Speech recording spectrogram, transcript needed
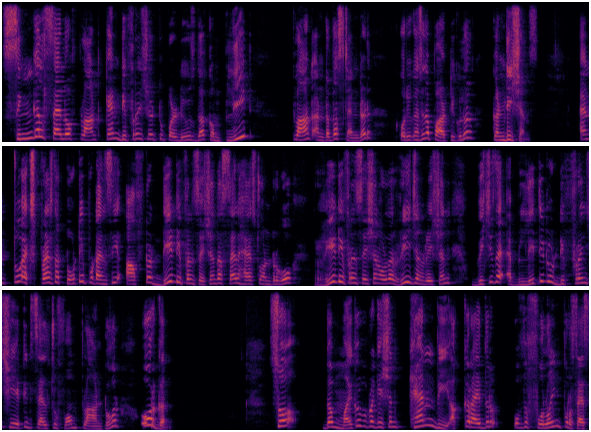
single cell of plant can differentiate to produce the complete plant under the standard or you can say the particular conditions. And to express the totipotency after de-differentiation the cell has to undergo redifferentiation or the regeneration which is the ability to differentiated cells to form plant or organ. So the micropropagation can be occur either of the following process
